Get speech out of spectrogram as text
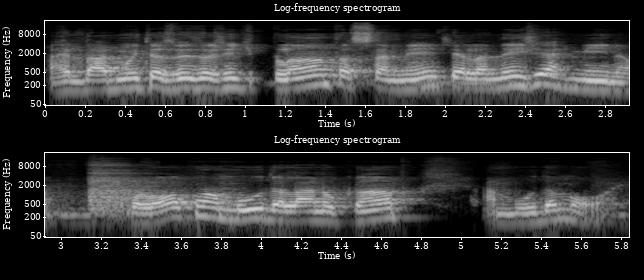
Na realidade, muitas vezes a gente planta a semente ela nem germina. Coloca uma muda lá no campo, a muda morre.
